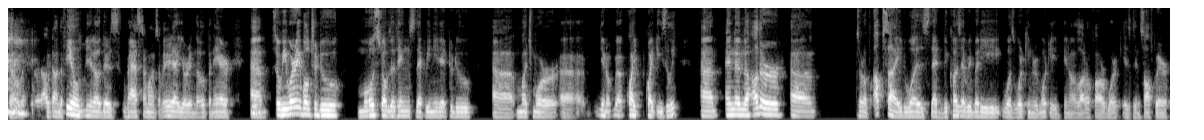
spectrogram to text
So when you're out on the field, you know, there's vast amounts of area. You're in the open air. Um, so we were able to do most of the things that we needed to do uh, much more, uh, you know, uh, quite quite easily. Um, and then the other uh, sort of upside was that because everybody was working remotely, you know, a lot of our work is in software.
